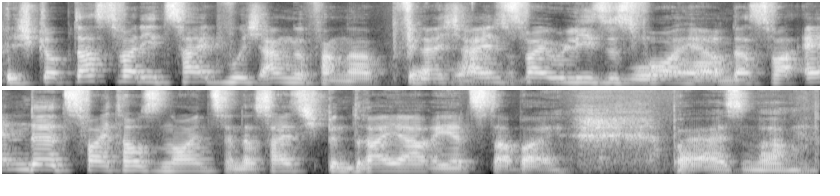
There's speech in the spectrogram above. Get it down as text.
Ich glaube, das war die Zeit, wo ich angefangen habe. Vielleicht boah, ein, also- zwei Releases boah. vorher. Und das war Ende 2019. Das heißt, ich bin drei Jahre jetzt dabei bei Eisenwaren.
